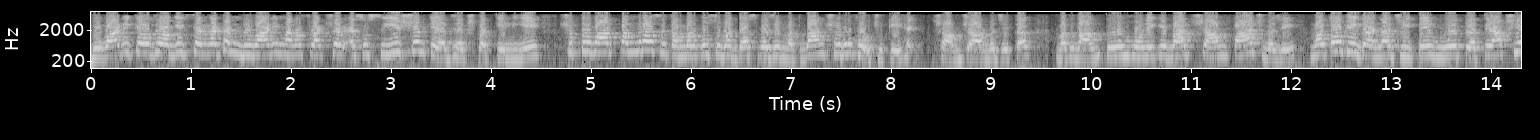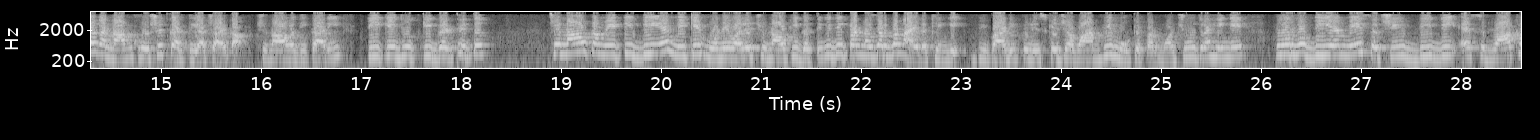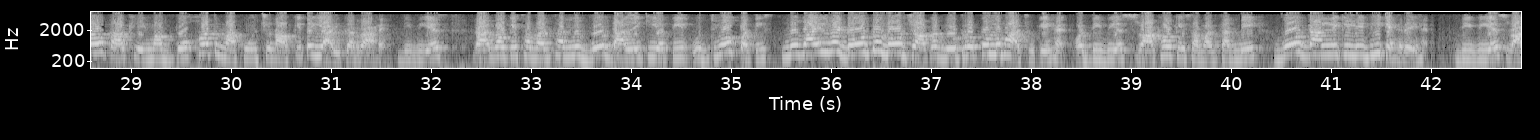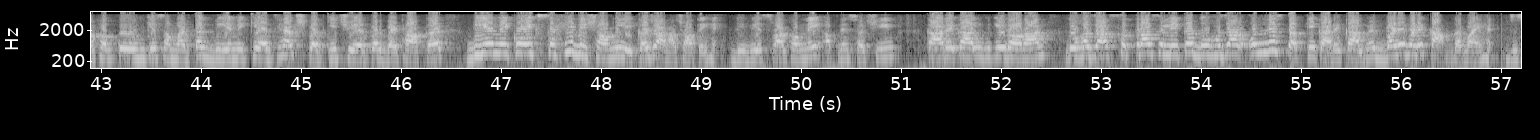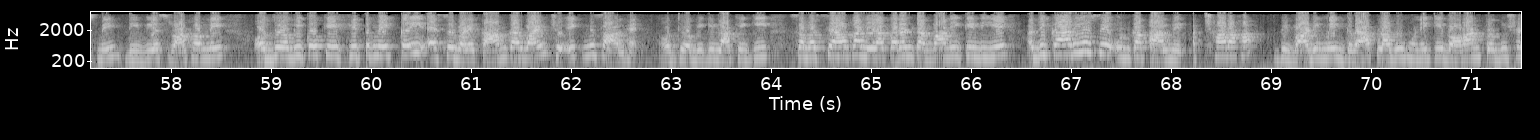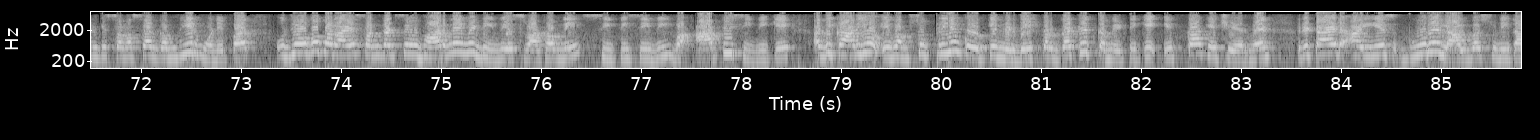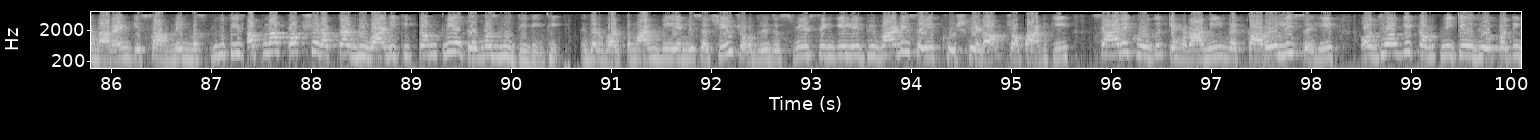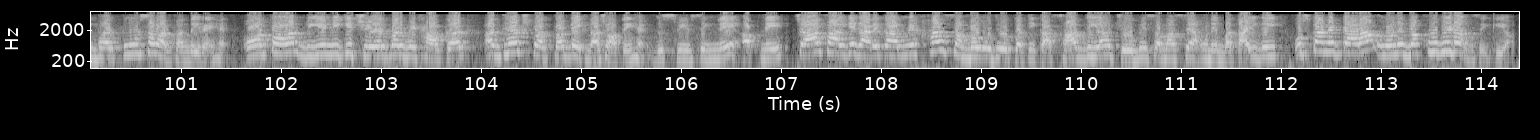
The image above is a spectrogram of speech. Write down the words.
भिवाड़ी के औद्योगिक संगठन भिवाड़ी मैन्युफैक्चर एसोसिएशन के अध्यक्ष पद के लिए शुक्रवार 15 सितंबर को सुबह 10 बजे मतदान शुरू हो चुके हैं। शाम 4 बजे तक मतदान पूर्ण होने के बाद शाम 5 बजे मतों की गणना जीते हुए प्रत्याशियों का नाम घोषित कर दिया जाएगा। चुनाव अधिकारी पी के धुत की गठित चुनाव कमेटी बीएमई के होने वाले चुनाव की गतिविधि पर नज़र बनाए रखेंगे। भिवाड़ी पुलिस के जवान भी मौके पर मौजूद रहेंगे। पूर्व बीएमए सचिव डीवीएस राघव का खेमा बहुत माकूल चुनाव की तैयारी कर रहा है। डीवीएस राघव के समर्थन में वोट डालने की अपील उद्योगपति मोबाइल में डोर टू डोर जाकर वोटरों को लुभा चुके हैं और डीवीएस राघव के समर्थन में वोट डालने के लिए भी कह रहे हैं। डीवीएस राघव को उनके समर्थक बीएमए के अध्यक्ष पद की चेयर पर बैठाकर बीएमए को एक सही दिशा में लेकर जाना चाहते हैं। डीवीएस राघव ने अपने सचिव कार्यकाल के दौरान 2017 से लेकर 2019 तक के कार्यकाल में बड़े बड़े काम करवाए हैं, जिसमें डीवीएस राघव ने औद्योगिकों के हित में कई ऐसे बड़े काम करवाए जो एक मिसाल है। औद्योगिक इलाके की समस्याओं का निराकरण करवाने के लिए अधिकारियों से उनका तालमेल अच्छा रहा। भिवाड़ी में ग्रैप लागू होने के दौरान प्रदूषण की समस्या गंभीर होने पर उद्योगों पर आए संकट से उभारने में डीवीएस राघव ने सीपीसीबी व आरपीसीबी के अधिकारियों एवं सुप्रीम कोर्ट के निर्देश पर गठित कमेटी के इफ्का के चेयरमैन, रिटायर्ड आईएएस भूरे लाल व सुनीता नारायण के सामने मजबूती अपना पक्ष रखकर भिवाड़ी की कंपनियों को मजबूती दी थी। इधर वर्तमान बीएमए सचिव चौधरी जसवीर सिंह के लिए भिवाड़ी सहित खुशखेड़ा चौपान की सारे खुर्द, कहरानी व कारोली सहित औद्योगिक कंपनी के उद्योगपति भरपूर समर्थन दे रहे हैं। और तो और बीएमई के चेयर पर बिठाकर अध्यक्ष पद पर देखना चाहते हैं। जसवीर सिंह ने अपने चार साल के कार्यकाल में हर संभव उद्योगपति का साथ दिया। जो भी समस्या उन्हें बताई गई, उसका निपटारा उन्होंने बखूबी ढंग से किया।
